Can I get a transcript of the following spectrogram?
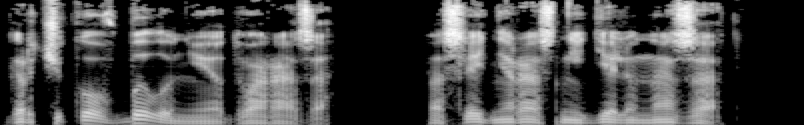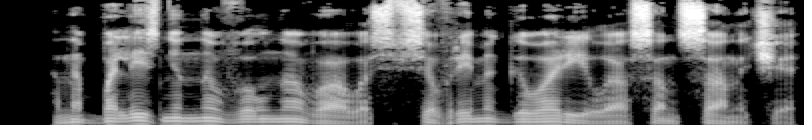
Горчаков был у нее два раза. Последний раз неделю назад. Она болезненно волновалась, все время говорила о Сан Саныче,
